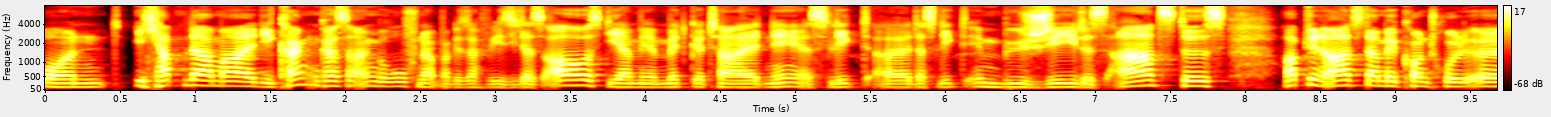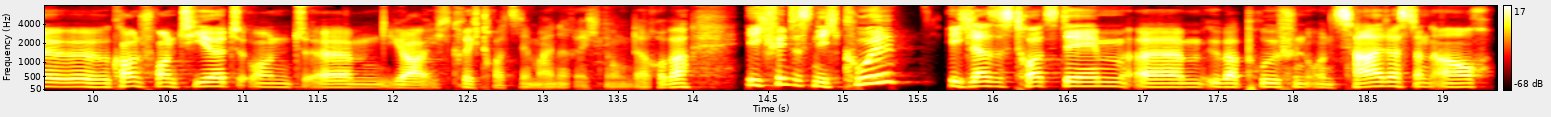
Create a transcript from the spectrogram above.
Und ich habe da mal die Krankenkasse angerufen, habe mal gesagt, wie sieht das aus? Die haben mir mitgeteilt, nee, es liegt, äh, das liegt im Budget des Arztes. Hab den Arzt damit äh, konfrontiert und ähm, ja, ich kriege trotzdem meine Rechnung darüber. Ich finde es nicht cool. Ich lasse es trotzdem ähm, überprüfen und zahle das dann auch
